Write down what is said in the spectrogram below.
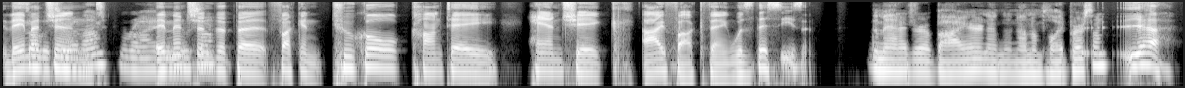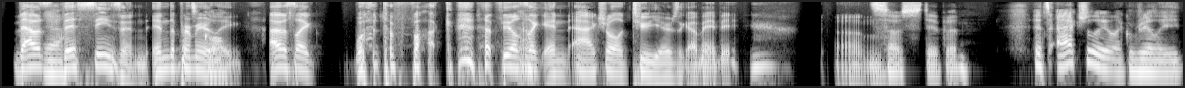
they Still the two of mentioned they mentioned that the fucking Tuchel Conte handshake eye fuck thing was this season. the manager of Bayern and an unemployed person. Yeah, that was Yeah. this season in the Premier cool. League. I was like, what the fuck? That feels Yeah. like an actual two years ago, maybe. Um, so stupid. It's actually like really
